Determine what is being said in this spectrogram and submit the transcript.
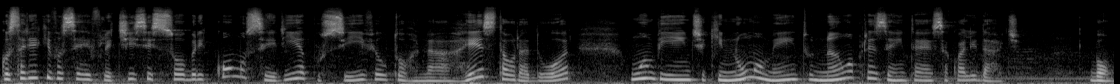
Gostaria que você refletisse sobre como seria possível tornar restaurador um ambiente que no momento não apresenta essa qualidade. Bom,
